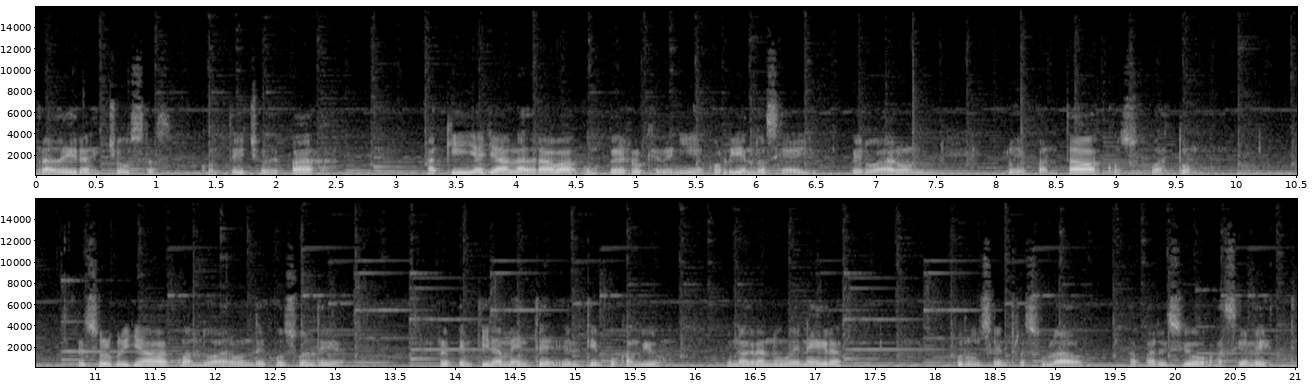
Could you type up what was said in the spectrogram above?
praderas y chozas, con techos de paja, Aquí y allá ladraba un perro que venía corriendo hacia ellos, pero Aarón los espantaba con su bastón. El sol brillaba cuando Aarón dejó su aldea. Repentinamente el tiempo cambió. Una gran nube negra, con un centro azulado, apareció hacia el este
